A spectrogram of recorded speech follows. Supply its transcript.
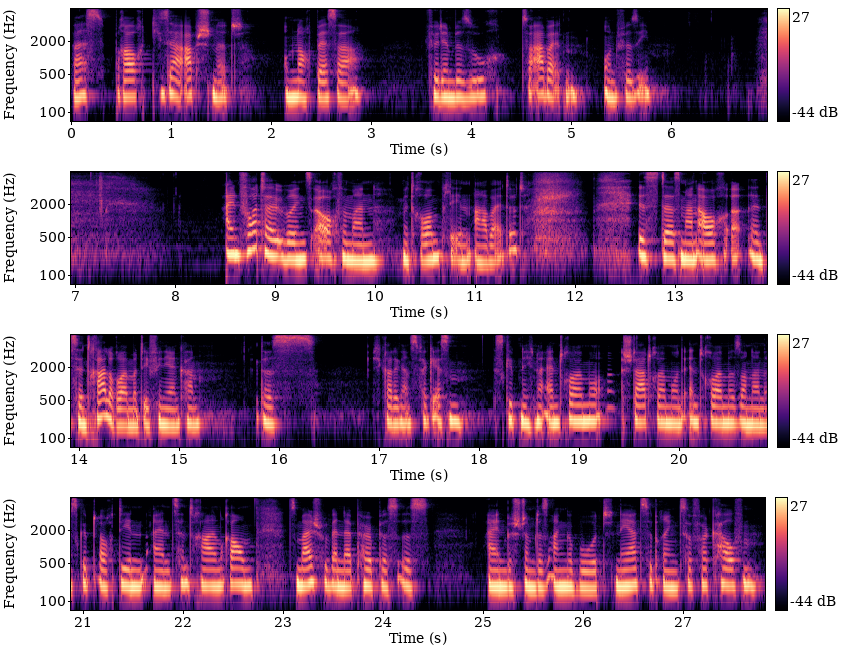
Was braucht dieser Abschnitt, um noch besser für den Besuch zu arbeiten und für sie? Ein Vorteil übrigens auch, wenn man mit Raumplänen arbeitet, ist, dass man auch äh, zentrale Räume definieren kann. Das habe ich gerade ganz vergessen. Es gibt nicht nur Endräume, Starträume und Endräume, sondern es gibt auch den einen zentralen Raum. Zum Beispiel, wenn der Purpose ist, ein bestimmtes Angebot näher zu bringen, zu verkaufen.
